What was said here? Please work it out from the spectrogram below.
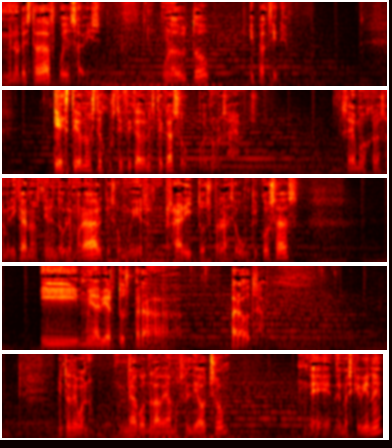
menor esta edad, pues ya sabéis. Un adulto y para cine. Que esté o no esté justificado en este caso, pues no lo sabemos. Sabemos que los americanos tienen doble moral, que son muy raritos para según qué cosas y muy abiertos para, para otra. Entonces, bueno, ya cuando la veamos el día 8 del mes que viene,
